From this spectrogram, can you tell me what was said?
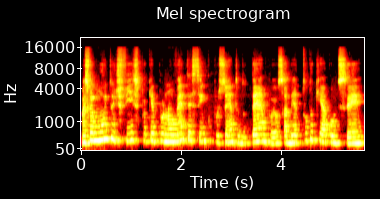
mas foi muito difícil porque por 95% do tempo eu sabia tudo o que ia acontecer.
